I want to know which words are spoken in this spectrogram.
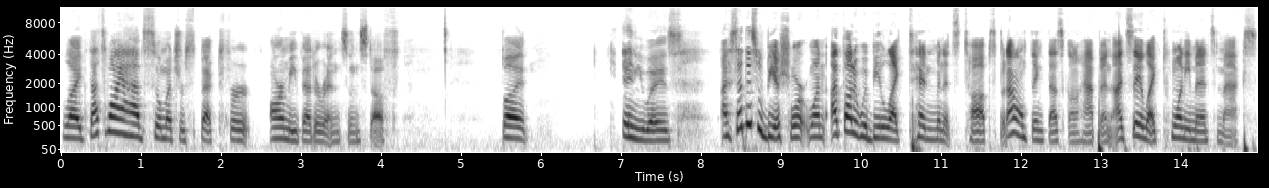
Like, that's why I have so much respect for army veterans and stuff. But, anyways, I said this would be a short one. I thought it would be like 10 minutes tops, but I don't think that's gonna happen. I'd say like 20 minutes max.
